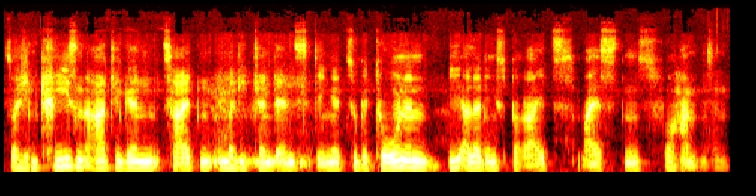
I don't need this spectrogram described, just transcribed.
solchen krisenartigen Zeiten immer die Tendenz, Dinge zu betonen, die allerdings bereits meistens vorhanden sind.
